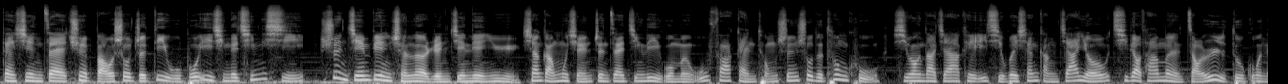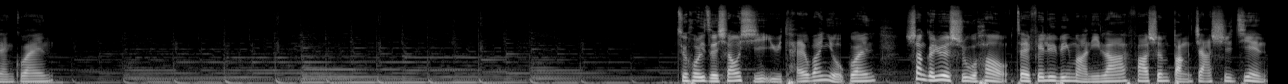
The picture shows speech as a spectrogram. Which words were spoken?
但现在却饱受着第五波疫情的侵袭，瞬间变成了人间炼狱。香港目前正在经历我们无法感同身受的痛苦，希望大家可以一起为香港加油，祈祷他们早日渡过难关。最后一则消息与台湾有关。上个月十五号，在菲律宾马尼拉发生绑架事件，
